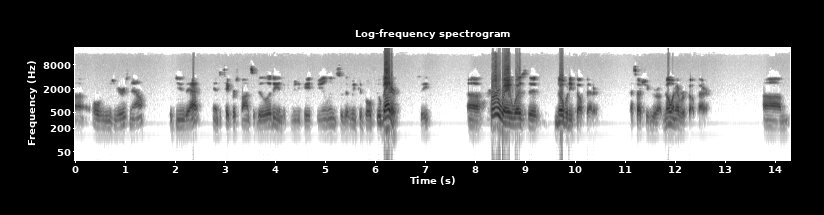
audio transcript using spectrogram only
uh, over these years now to do that and to take responsibility and to communicate feelings so that we could both feel better. See, uh, her way was that nobody felt better. That's how she grew up. No one ever felt better. Um,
